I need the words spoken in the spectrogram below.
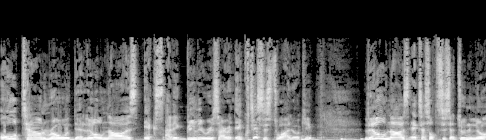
Old Town Road de Little Nas X avec Billy Ray Cyrus. Écoutez cette histoire-là, ok? Little Nas X a sorti cette tune-là,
